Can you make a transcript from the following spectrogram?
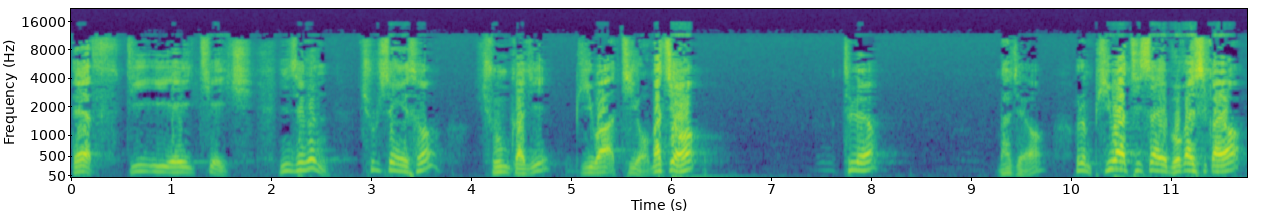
death, D-E-A-T-H. 인생은 출생에서 죽음까지 B와 D요. 맞죠? 틀려요? 맞아요. 그럼 B와 D 사이에 뭐가 있을까요?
